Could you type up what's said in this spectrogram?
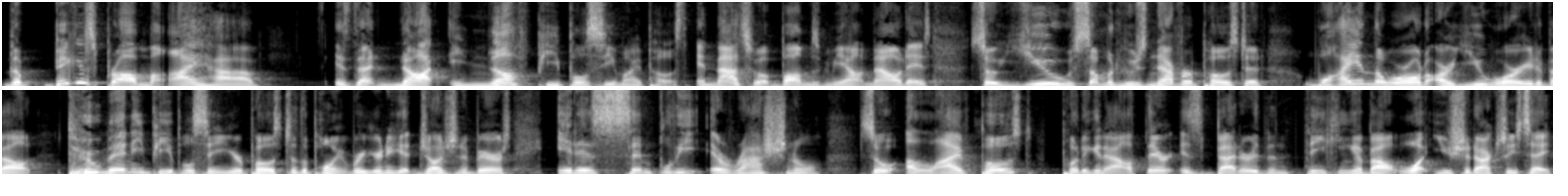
The biggest problem I have is that not enough people see my post. And that's what bums me out nowadays. So, you, someone who's never posted, why in the world are you worried about too many people seeing your post to the point where you're going to get judged and embarrassed? It is simply irrational. So, a live post, putting it out there is better than thinking about what you should actually say.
